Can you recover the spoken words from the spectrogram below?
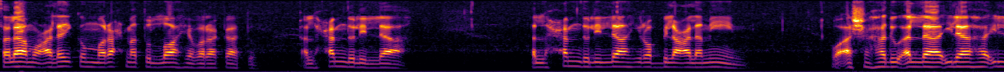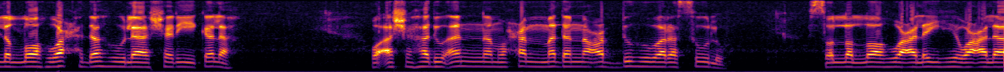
السلام عليكم ورحمة الله وبركاته. الحمد لله. الحمد لله رب العالمين. وأشهد أن لا إله إلا الله وحده لا شريك له. وأشهد أن محمدا عبده ورسوله صلى الله عليه وعلى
